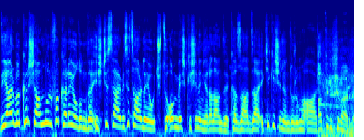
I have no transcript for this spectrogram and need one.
Diyarbakır Şanlıurfa Karayolu'nda işçi servisi tarlaya uçtu. 15 kişinin yaralandığı kazada 2 kişinin durumu ağır. 6 kişi vardı.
